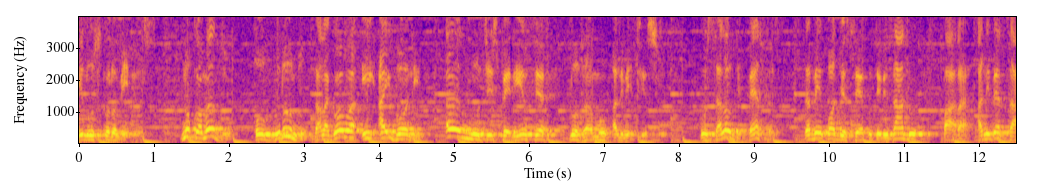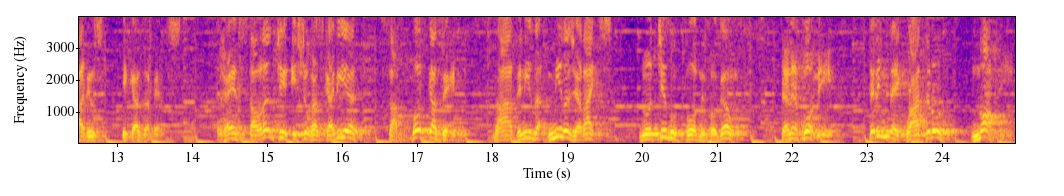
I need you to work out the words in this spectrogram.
e nos condomínios. No comando, o Bruno da Lagoa e a Ivone, anos de experiência no ramo alimentício. O salão de festas também pode ser utilizado para aniversários e casamentos. Restaurante e churrascaria Sabor Caseiro, na Avenida Minas Gerais, no antigo Forno e Fogão. Telefone 34 9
